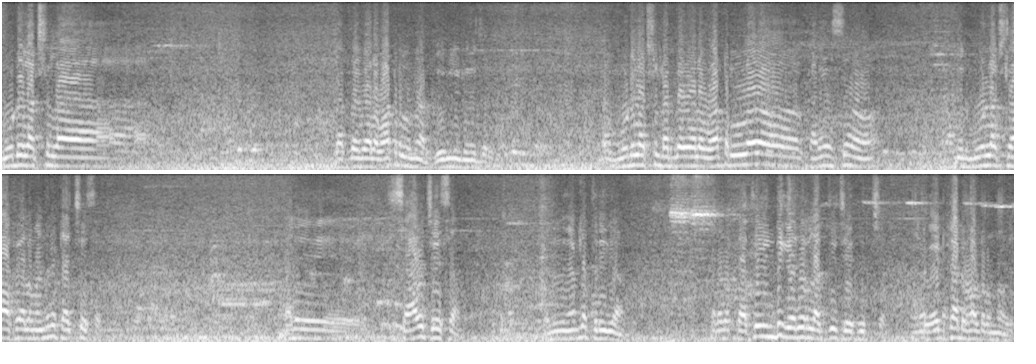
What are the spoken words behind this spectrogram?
మూడు లక్షల డెబ్బై వేల ఓటర్లు ఉన్నారు భీమిలి నియోజకవర్గం మూడు లక్షల డెబ్బై వేల ఓటర్లలో కనీసం నేను మూడు లక్షల యాభై వేల మందిని టచ్ చేశాను మరి సేవ చేశాం. ఎనిమిది గంటలు తిరిగాం. తర్వాత ప్రతి ఇంటికి ఎదురు లబ్ధి చేకూర్చాం. వెయిట్ కార్డు హోల్డర్ ఉన్నది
